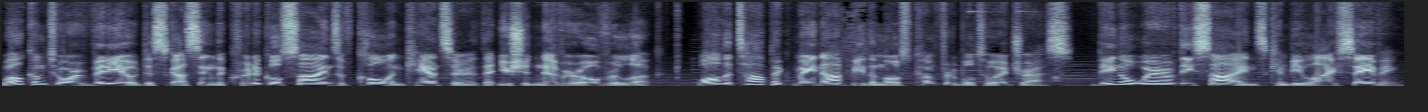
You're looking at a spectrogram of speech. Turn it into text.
Welcome to our video discussing the critical signs of colon cancer that you should never overlook. While the topic may not be the most comfortable to address, being aware of these signs can be life-saving.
